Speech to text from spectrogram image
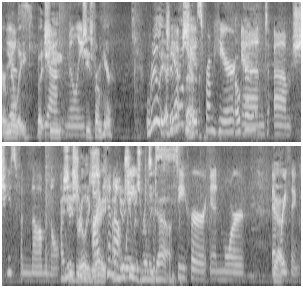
or Yes. Millie, but Yeah, she Millie. she's from here. really i didn't Yep, know she is from here, Okay. and um, she's phenomenal. I knew She's she really was, great. I cannot I knew wait she was really to deaf. see her in more Yeah. everything.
